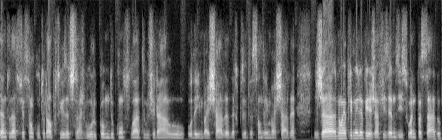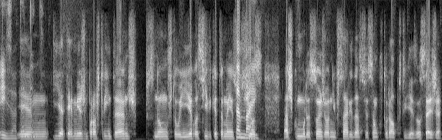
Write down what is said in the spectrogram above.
tanto da Associação Cultural Portuguesa de Estrasburgo, como do Consulado Geral ou, ou da Embaixada, da representação da Embaixada. Já não é a primeira vez, já fizemos isso o ano passado. Exatamente. Em, e até mesmo para os 30 anos, se não estou em erro, a Cívica também associou-se às comemorações ao aniversário da Associação Cultural Portuguesa. Ou seja,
